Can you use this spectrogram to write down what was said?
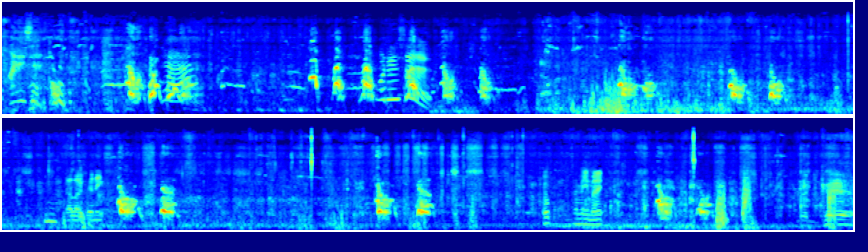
What is it? Yeah? What is it? Hello, Penny. Oh, come here, mate. Good girl.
